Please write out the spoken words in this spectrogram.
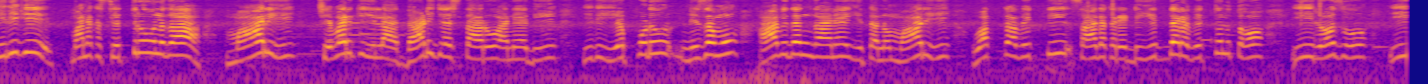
తిరిగి మనకు శత్రువులుగా మారి చివరికి ఇలా దాడి చేస్తారు అనేది ఇది ఎప్పుడు నిజము. ఆ విధంగానే ఇతను మారి ఒక్క వ్యక్తి సాధకరెడ్డి ఇద్దరు వ్యక్తులతో ఈరోజు ఈ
